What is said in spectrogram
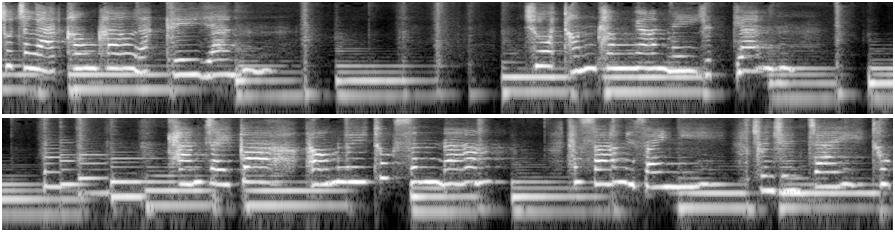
ชุดฉลาดของแคาวและขยันชั่วทนทำงานไม่หยุดยันขานใจกล้าพร้อมลุยทุกสนามทั้งสามนิสันี้ชวนชื่นใจทุก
